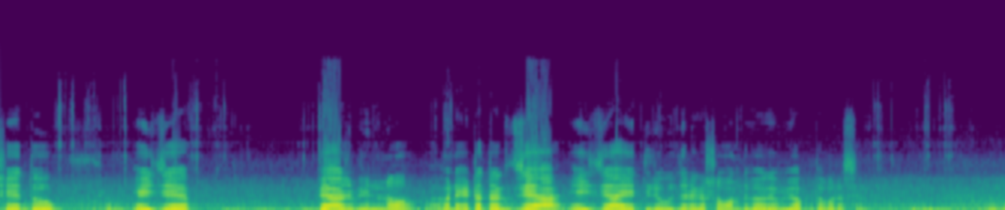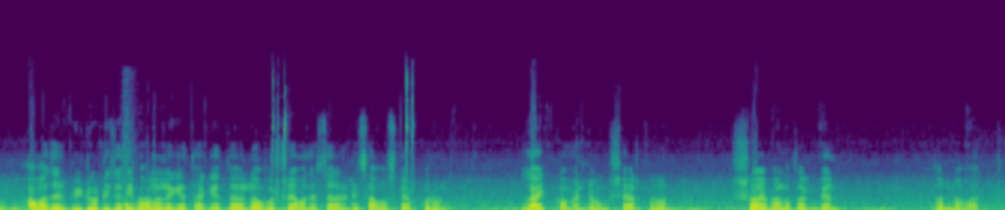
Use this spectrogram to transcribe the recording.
সেহেতু এই যে ব্যাস ভিন্ন মানে এটা জ্যা, এই জ্যা এই ত্রিভুজটাকে সমান দুভাগে বিভক্ত করেছে। আমাদের ভিডিওটি যদি ভালো লেগে থাকে, তাহলে অবশ্যই আমাদের চ্যানেলটি সাবস্ক্রাইব করুন, লাইক, কমেন্ট এবং শেয়ার করুন। সবাই ভালো থাকবেন। ধন্যবাদ।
